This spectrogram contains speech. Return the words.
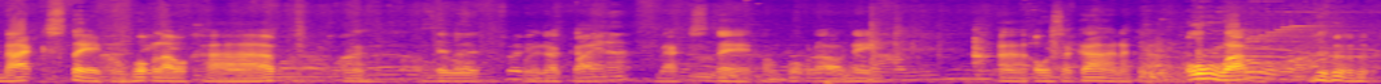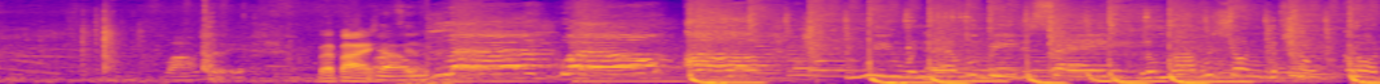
แบ็กสเตจของพวกเราครับ ดูบรรยากาศแบ็กสเตจของพวกเราในอ่าโอซาก้านะครับ โอ้ว้าวบายบาย Level up we will never be the same เรามาเพื่อชนกับทุกกฎ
